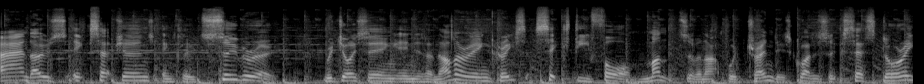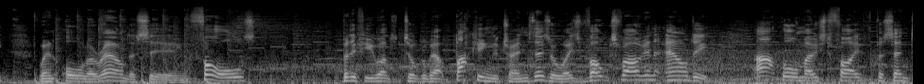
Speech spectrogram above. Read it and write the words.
And those exceptions include Subaru, rejoicing in yet another increase. 64 months of an upward trend is quite a success story when all around are seeing falls. But if you want to talk about bucking the trends, there's always Volkswagen Audi, up almost 5%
